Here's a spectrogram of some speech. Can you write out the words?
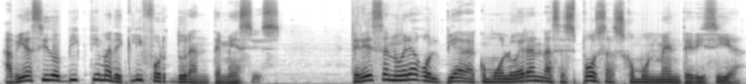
había sido víctima de Clifford durante meses. Teresa no era golpeada como lo eran las esposas comúnmente decía,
